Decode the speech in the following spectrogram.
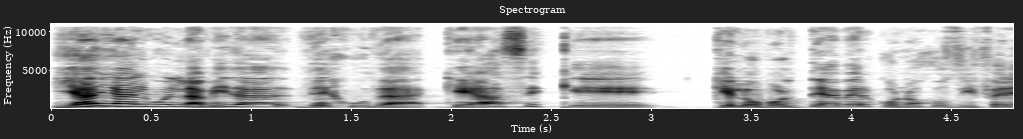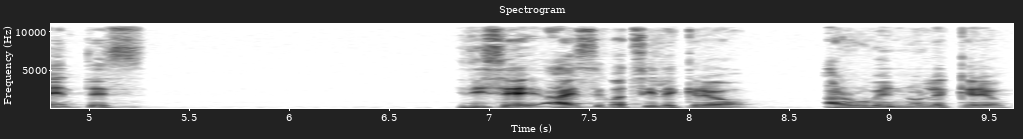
Y hay algo en la vida de Judá que hace que, que lo voltee a ver con ojos diferentes. Y dice, a este cuate sí le creo, a Rubén no le creo.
